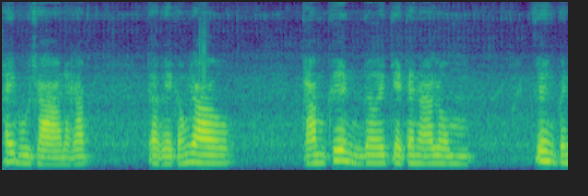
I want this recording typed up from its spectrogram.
ให้บูชานะครับ แต่เพจของเราทำขึ้นโดยเจตนารมณ์ซึ่งเป็น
